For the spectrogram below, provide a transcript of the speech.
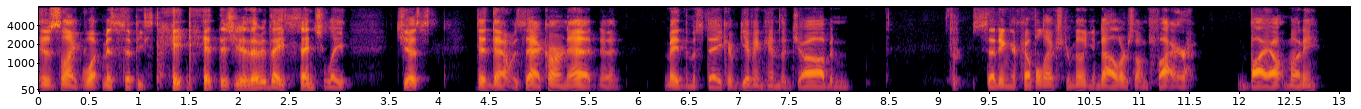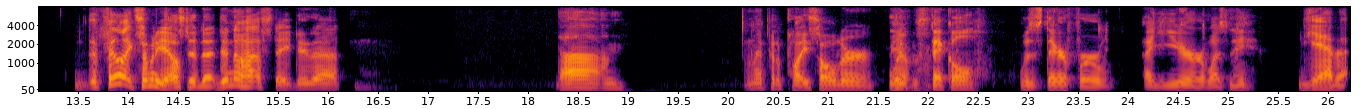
is like what Mississippi State did this year. They, they essentially just did that with Zach Arnett and uh, made the mistake of giving him the job and th- setting a couple extra million dollars on fire, buyout money. I feel like somebody else did that. Didn't Ohio State do that? Um, And they put a placeholder. You know, Luke was- Fickell was there for a year, wasn't he? yeah, but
